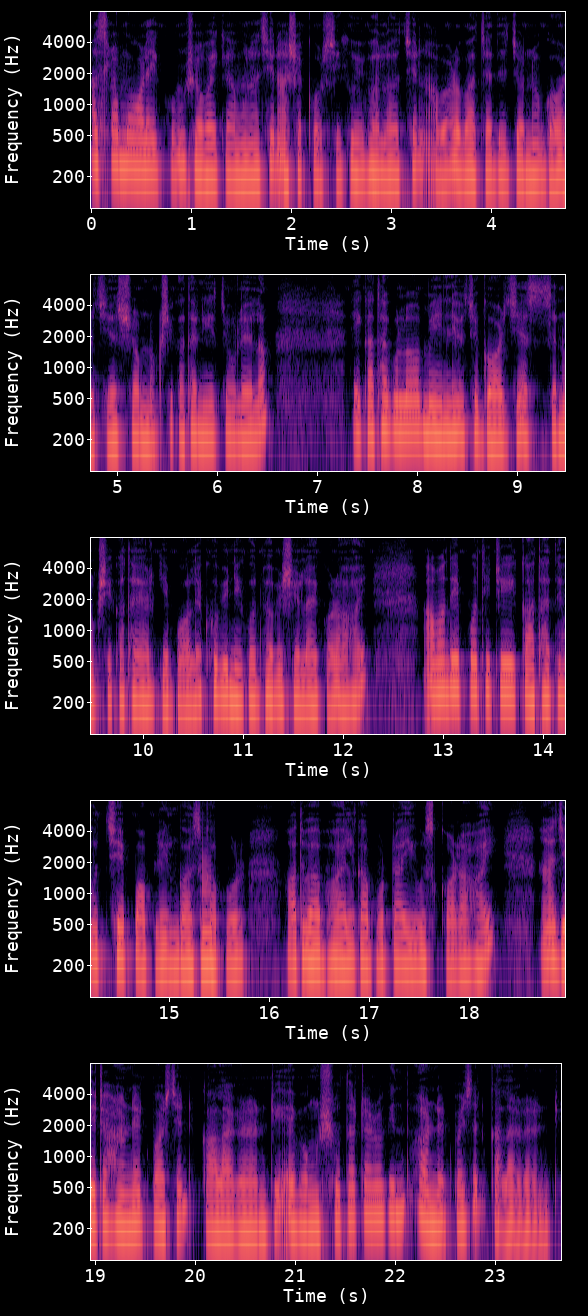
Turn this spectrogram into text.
আসসালামু আলাইকুম সবাই কেমন আছেন? আশা করছি খুবই ভালো আছেন। আবারও বাচ্চাদের জন্য গর্জিয়াস সব নকশি কাঁথা নিয়ে চলে এলাম। এই কাঁথাগুলো মেইনলি হচ্ছে গর্জিয়াস নকশি কাঁথায় আর কি বলে। খুবই নিখুঁতভাবে সেলাই করা হয়। আমাদের প্রতিটি কাঁথাতে হচ্ছে পপলিন গজ কাপড় অথবা ভয়েল কাপড়টা ইউজ করা হয়। যেটা হান্ড্রেড পারসেন্ট কালার গ্যারান্টি এবং সুতাটারও কিন্তু হান্ড্রেড পারসেন্ট কালার গ্যারান্টি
